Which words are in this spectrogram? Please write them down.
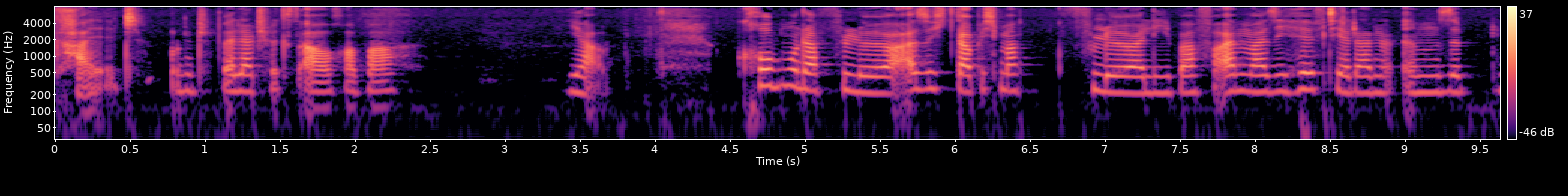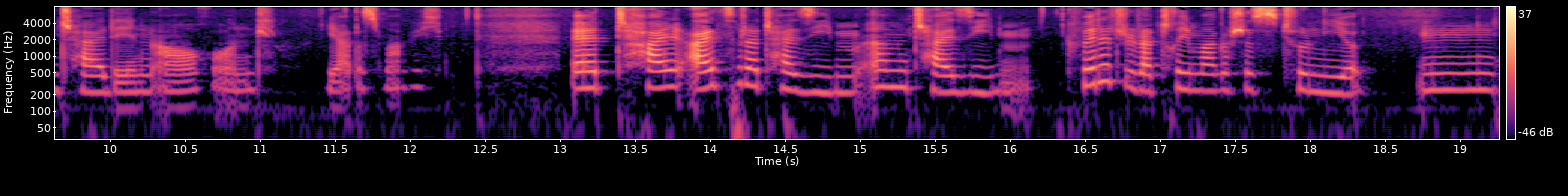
kalt. Und Bellatrix auch, aber ja. Krumm oder Fleur? Also ich glaube, ich mag Fleur lieber, vor allem weil sie hilft ja dann im siebten Teil denen auch. Und ja, das mag ich. Äh, Teil 1 oder Teil 7? Ähm, Teil 7. Quidditch oder Trimagisches Turnier? Hm,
